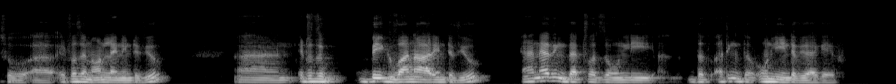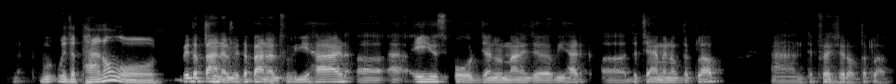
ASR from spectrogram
So uh, it was an online interview and it was a big one hour interview. And I think that was the only, the I think the only interview I gave with a panel or? with a panel, with the panel. So we had uh, AU Sport general manager, we had uh, the chairman of the club and the treasurer of the club.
